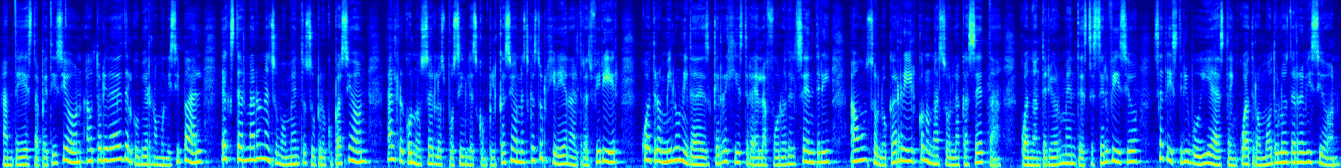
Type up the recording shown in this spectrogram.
Ante esta petición, autoridades del gobierno municipal externaron en su momento su preocupación al reconocer las posibles complicaciones que surgirían al transferir 4.000 unidades que registra el aforo del Sentry a un solo carril con una sola caseta, cuando anteriormente este servicio se distribuía hasta en cuatro módulos de revisión.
